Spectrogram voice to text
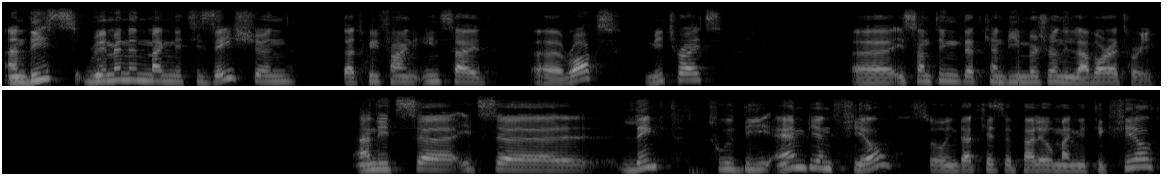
And this remnant magnetization that we find inside uh, rocks, meteorites, uh, is something that can be measured in laboratory. And it's, uh, it's uh, linked to the ambient field. So in that case, the paleomagnetic field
